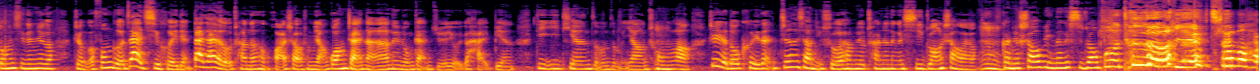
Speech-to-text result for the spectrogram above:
东西跟这个整个风格再契合一点，大家也都穿的很花哨，什么阳光宅男啊那种感觉，有一个海边，第一天怎么怎么样冲浪，这也都可以。但真的像你说，他们就穿着那个西装上来了，嗯感觉烧饼那个西装绷的特别紧，烧饼好，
